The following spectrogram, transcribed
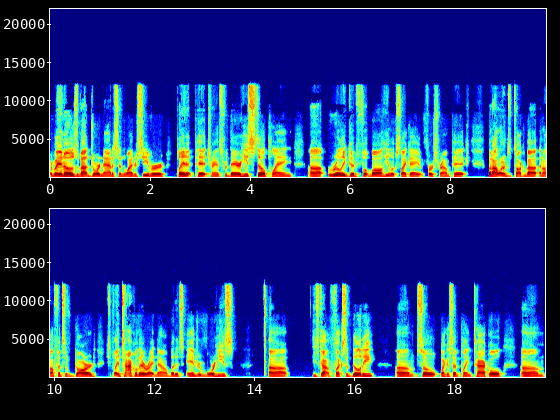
everybody knows about Jordan Addison, the wide receiver, played at Pitt, transferred there. He's still playing uh, really good football. He looks like a first round pick. But I wanted to talk about an offensive guard. He's playing tackle there right now, but it's Andrew Vorhees. Uh, he's got flexibility. Um, so, like I said, playing tackle, um,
